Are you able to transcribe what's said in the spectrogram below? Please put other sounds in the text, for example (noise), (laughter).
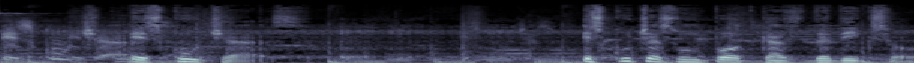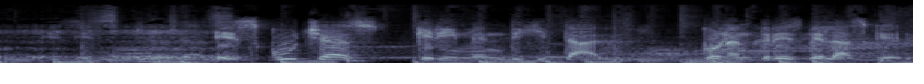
Escuchas. Escuchas. Escuchas un podcast de Dixo. Escuchas Crimen Digital con Andrés Velázquez.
